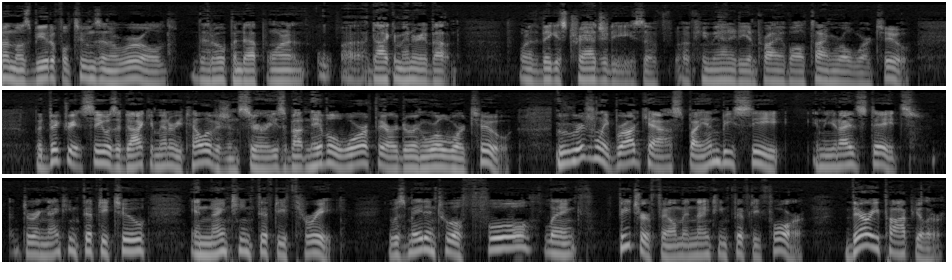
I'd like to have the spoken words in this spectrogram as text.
One of the most beautiful tunes in the world that opened up one uh, a documentary about one of the biggest tragedies of, of humanity and probably of all time, World War II. But Victory at Sea was a documentary television series about naval warfare during World War II. Originally broadcast by NBC in the United States during 1952 and 1953. It was made into a full length feature film in 1954. Very popular.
